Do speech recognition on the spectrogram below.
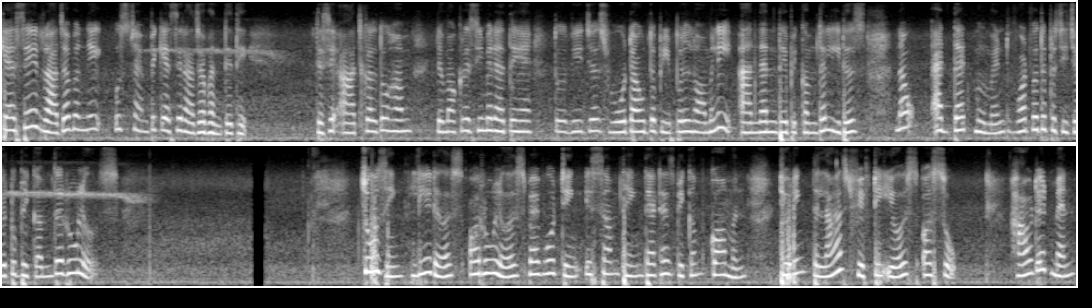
कैसे राजा बनने, उस टाइम पे कैसे राजा बनते थे? जैसे आजकल तो हम डेमोक्रेसी में रहते हैं तो we just vote out the people normally and then they become the leaders now at that moment what were the procedure to become the rulers Choosing leaders or rulers by voting is something that has become common during the last 50 years or so. How did men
